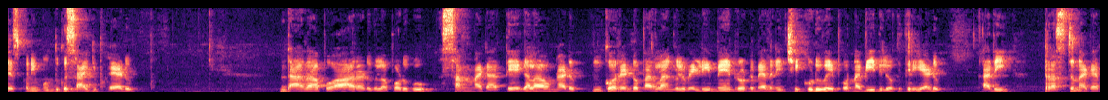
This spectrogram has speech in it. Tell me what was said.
చేసుకుని ముందుకు సాగిపోయాడు. దాదాపు ఆరు అడుగుల పొడుగు సన్నగా తీగలా ఉన్నాడు. ఇంకో రెండు పర్లాంగులు వెళ్ళి మెయిన్ రోడ్డు మీద నుంచి కుడివైపు ఉన్న వీధిలోకి తిరిగాడు. అది ట్రస్ట్ నగర్.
